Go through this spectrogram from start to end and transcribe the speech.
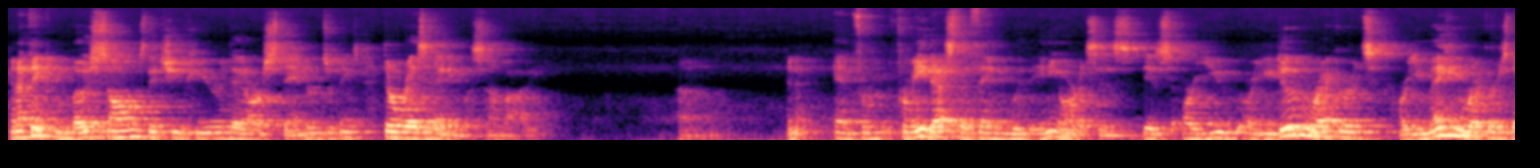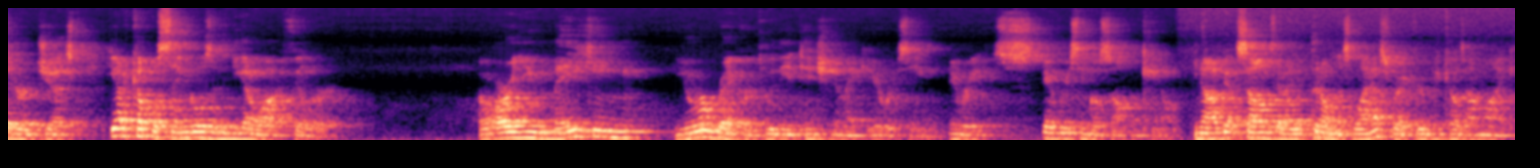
and I think most songs that you hear that are standards or things, they're resonating with somebody. Um, and, and for, for me, that's the thing with any artist is, is are you are you doing records? Are you making records that are just you got a couple singles and then you got a lot of filler? Or are you making your records with the intention to make every sing, every every single song count? You know, I've got songs that I put on this last record because I'm like,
